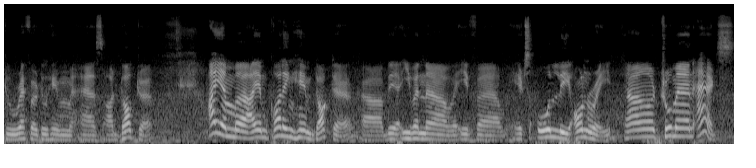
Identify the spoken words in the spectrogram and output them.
to refer to him as a doctor. I am uh, I am calling him doctor, uh, even uh, if uh, it's only honorary. Truman adds.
